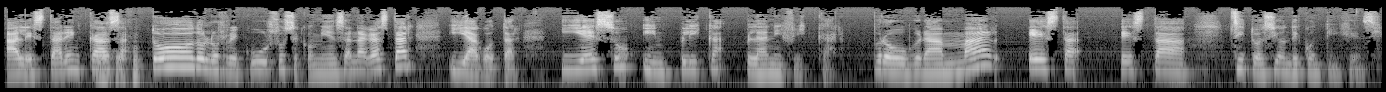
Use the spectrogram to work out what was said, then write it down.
al estar en casa, todos los recursos se comienzan a gastar y agotar. Y eso implica planificar, programar esta esta situación de contingencia.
